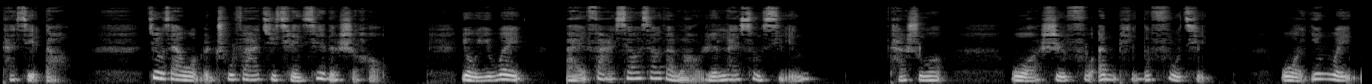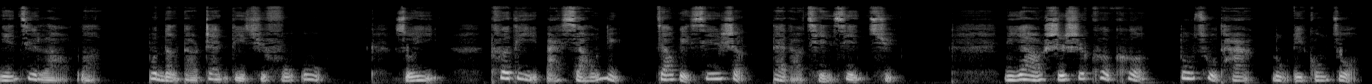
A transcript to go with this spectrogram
他写道。就在我们出发去前线的时候，有一位白发萧萧的老人来送行。他说：“我是傅恩平的父亲，我因为年纪老了，不能到战地去服务，所以特地把小女交给先生带到前线去。你要时时刻刻督促他努力工作。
